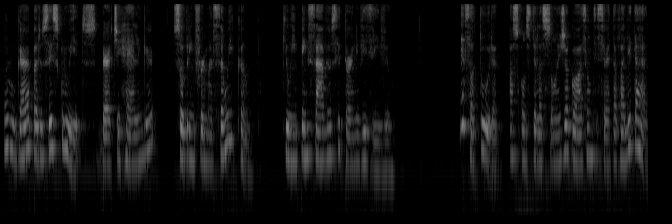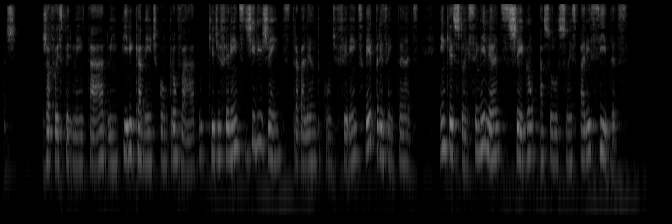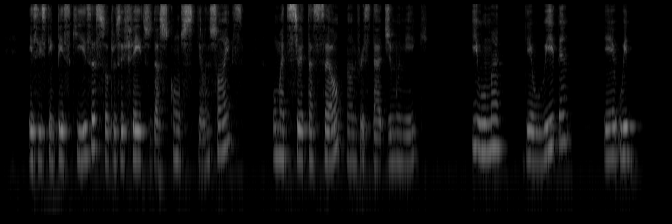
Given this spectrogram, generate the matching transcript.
Um lugar para os excluídos, Bert Hellinger, sobre informação e campo, que o impensável se torne visível. Nessa altura, as constelações já gozam de certa validade. Já foi experimentado e empiricamente comprovado que diferentes dirigentes, trabalhando com diferentes representantes em questões semelhantes, chegam a soluções parecidas Existem pesquisas sobre os efeitos das constelações, uma dissertação na Universidade de Munique e uma de Widen e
